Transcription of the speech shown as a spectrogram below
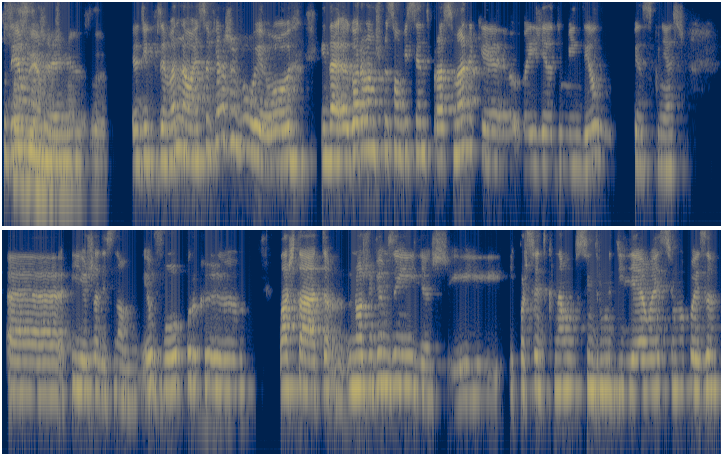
podemos, fazemos. É. Mas, uh... Eu digo, por exemplo, não, essa viagem vou eu. Ainda, agora vamos para São Vicente para a semana, que é a ilha do Mindelo, penso que conheces, uh, e eu já disse, não, eu vou porque lá está, nós vivemos em ilhas e, e parecendo que não, o síndrome de ilhéu é assim uma coisa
